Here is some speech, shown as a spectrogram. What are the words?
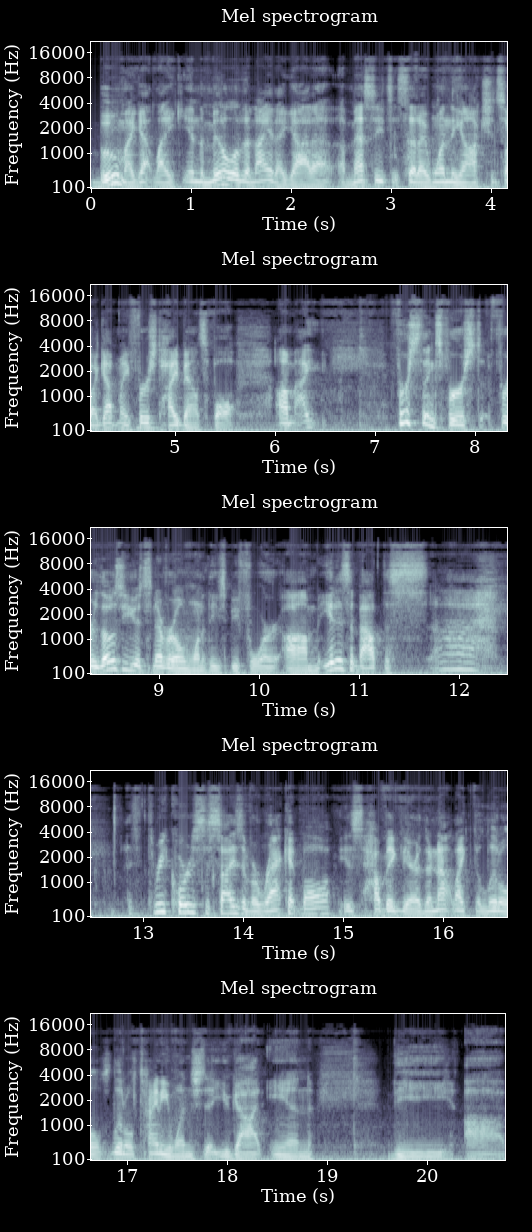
boom, I got like in the middle of the night, I got a, a message that said I won the auction. So I got my first high bounce ball. Um, I first things first. For those of you that's never owned one of these before, um, it is about this. Uh, three quarters the size of a racquetball is how big they are. They're not like the little little tiny ones that you got in the uh,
